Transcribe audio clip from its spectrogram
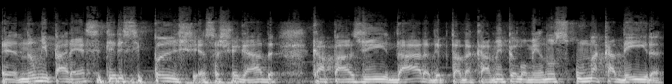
eh, não me parece ter esse punch, essa chegada capaz de dar à deputada Carmen pelo menos uma cadeira cadeira,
